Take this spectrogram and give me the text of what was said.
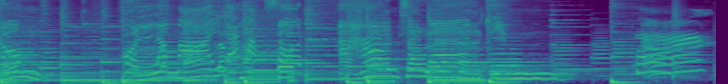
นม ผลไม้และผักสด อาหารเช้าน่ากิน อืม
